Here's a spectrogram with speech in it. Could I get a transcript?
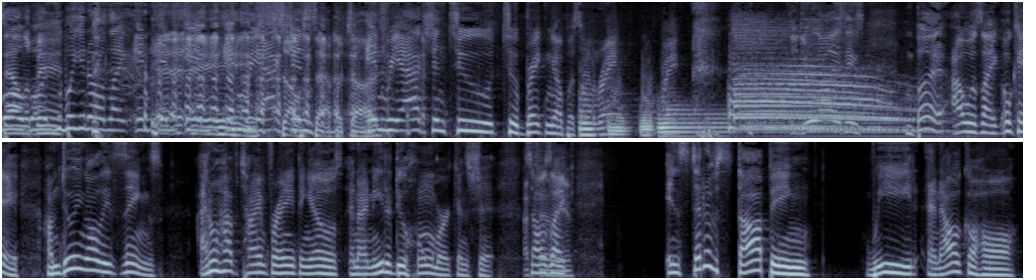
well, well, celibate. well, you know, like in, in, in, in reaction, in reaction to to breaking up with someone, right? Right. Doing all these things, but I was like, okay, I'm doing all these things. I don't have time for anything else, and I need to do homework and shit. So I, was like, you. Instead of stopping weed and alcohol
